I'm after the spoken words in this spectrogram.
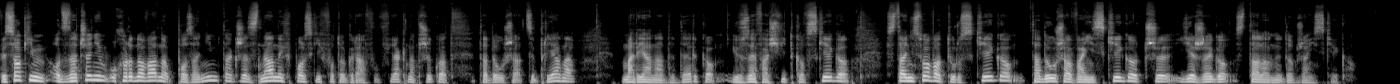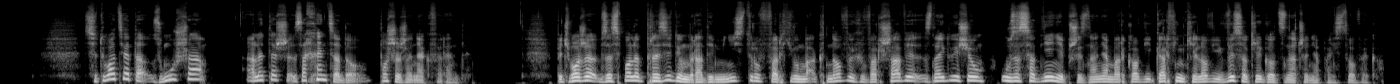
Wysokim odznaczeniem uhonorowano poza nim także znanych polskich fotografów, jak na przykład Tadeusza Cypriana, Mariana Dederko, Józefa Świtkowskiego, Stanisława Turskiego, Tadeusza Wańskiego czy Jerzego Stalony Dobrzańskiego. Sytuacja ta zmusza, ale też zachęca do poszerzenia kwerendy. Być może w zespole Prezydium Rady Ministrów w Archiwum Akt Nowych w Warszawie znajduje się uzasadnienie przyznania Markowi Garfinkielowi wysokiego odznaczenia państwowego.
